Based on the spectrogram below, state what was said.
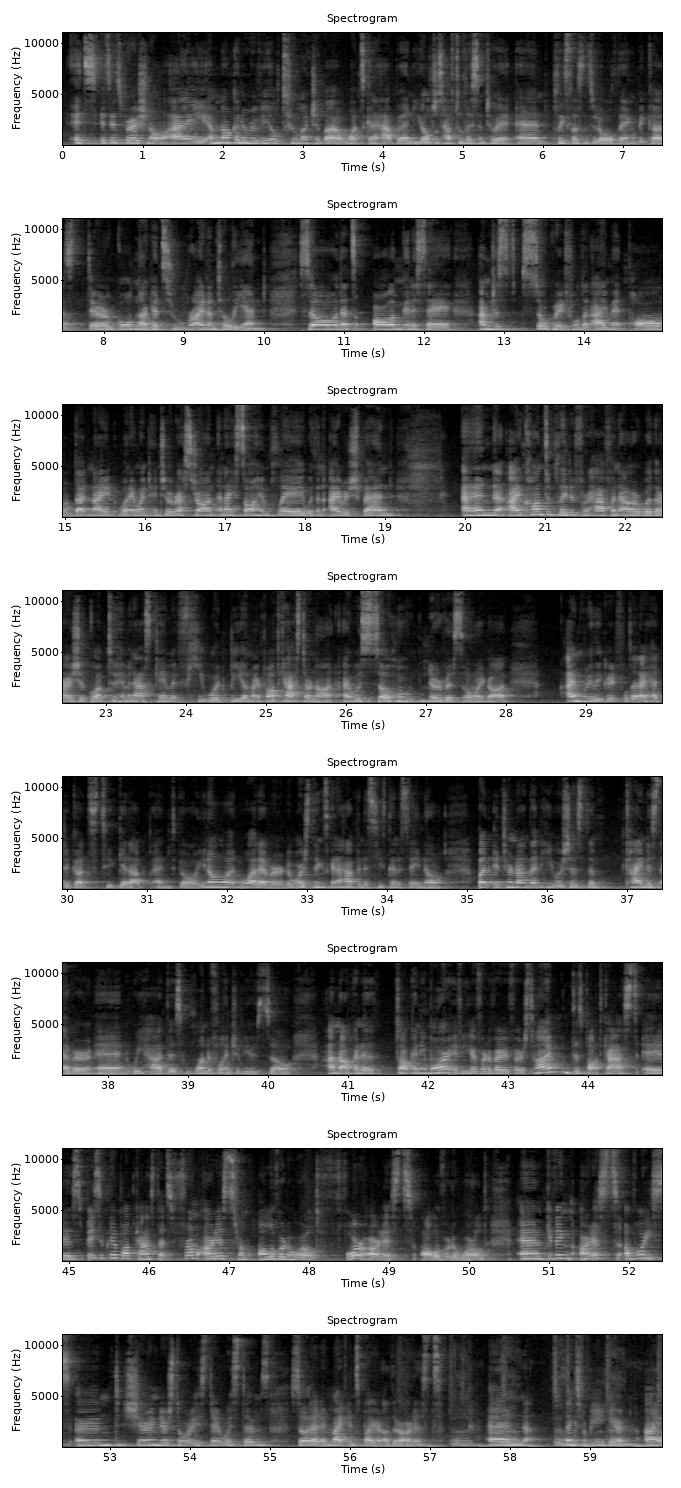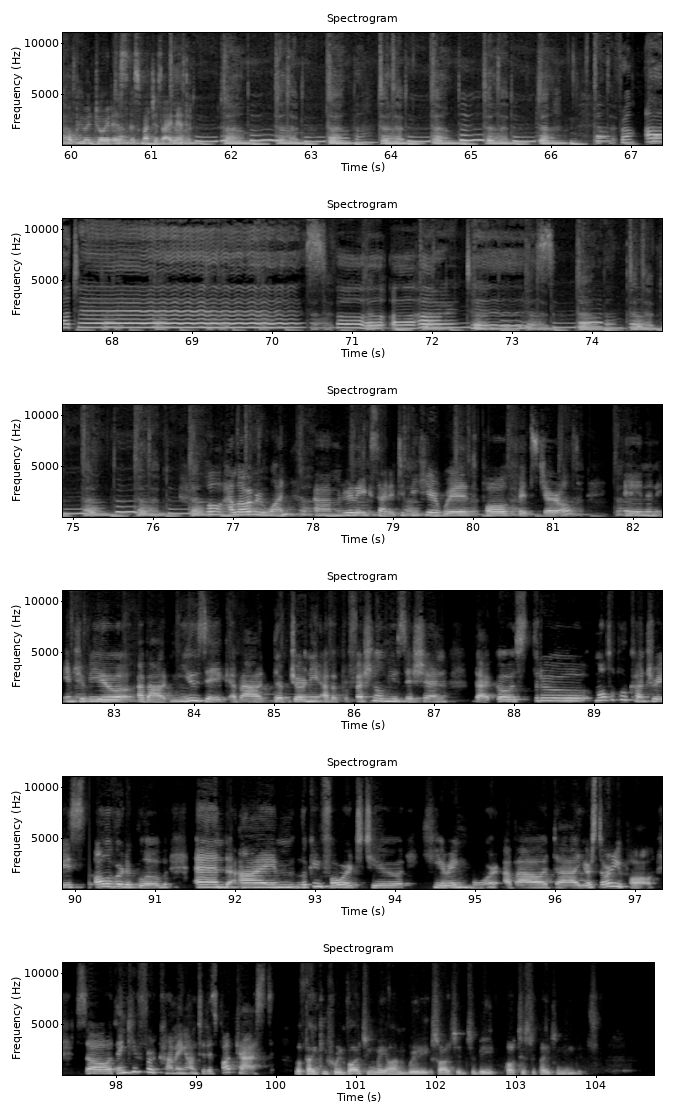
it's it's inspirational. I am not going to reveal too much about what's going to happen. You'll just have to listen to it and please listen to the whole thing because there are gold nuggets right until the end. So that's all I'm going to say. I'm just so grateful that I met Paul that night when I went into a restaurant and I saw him play with an Irish band. And I contemplated for half an hour whether I should go up to him and ask him if he would be on my podcast or not. I was so nervous. Oh my god. I'm really grateful that I had the guts to get up and go, you know what, whatever. The worst thing's to happen is he's to say no. But it turned out that he was just the kindest ever, and we had this wonderful interview. So I'm not to talk anymore. If you're here for the very first time, this podcast is basically a podcast that's from artists from all over the world for artists all over the world and giving artists a voice and sharing their stories, their wisdoms, so that it might inspire other artists. And thanks for being here. I hope you enjoyed this as much as I did. From artists for artists. Well, hello everyone. I'm really excited to be here with Paul Fitzgerald in an interview about music, about the journey of a professional musician that goes through multiple countries all over the globe. And I'm looking forward to hearing more about uh, your story, Paul. So thank you for coming onto this podcast. Well, thank you for inviting me. I'm really excited to be participating in this.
